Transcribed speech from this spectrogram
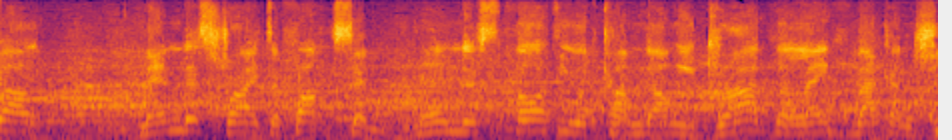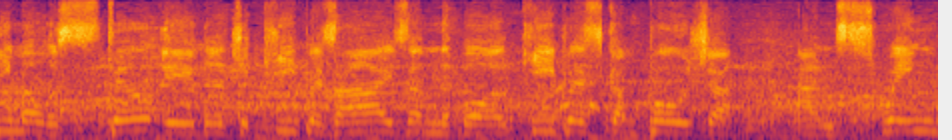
Well, Mendis tried to fox him. Mendis thought he would come down. He dragged the length back and Cheema was still able to keep his eyes on the ball, keep his composure and swing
